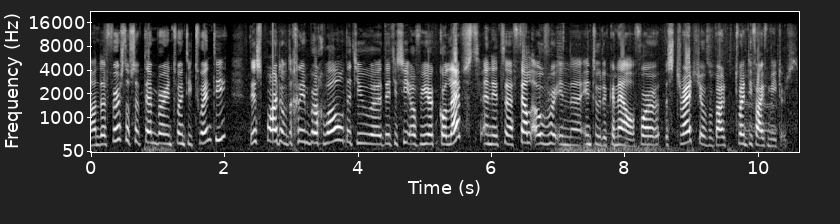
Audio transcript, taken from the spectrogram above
On the 1st of September in 2020, this part of the Grimburgwal that you, uh, that you see over here collapsed and it uh, fell over in, uh, into the canal for a stretch of about 25 meters.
